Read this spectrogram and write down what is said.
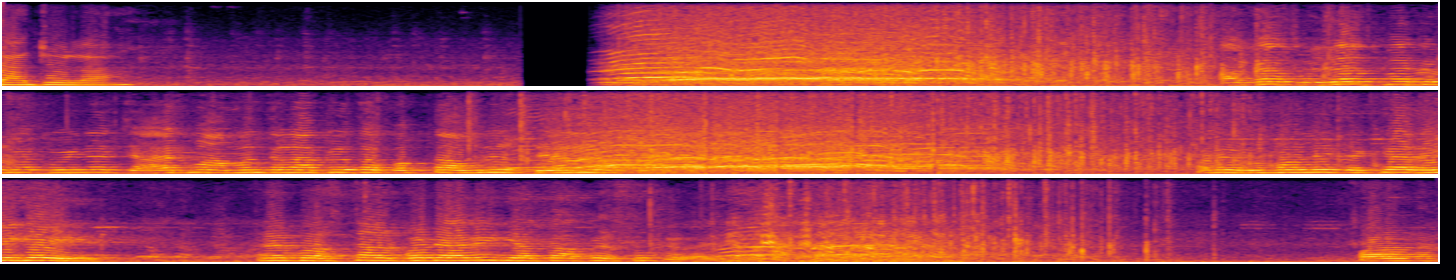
રાજુલા. આખા ગુજરાતમાં તમે કોઈને જાહેરમાં આમંત્રણ આપ્યું તો ફક્ત અમરીશ ધ્યાન. અને રૂમાલની જગ્યા રહી ગઈ. અને બસના અડફટે આવી ગયા તો આપણે શું કરાય? પણ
